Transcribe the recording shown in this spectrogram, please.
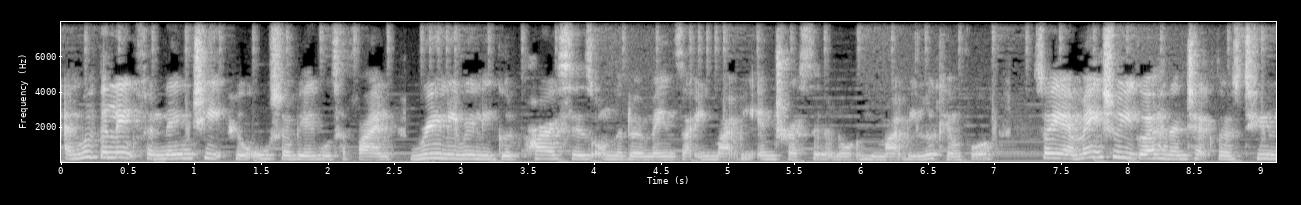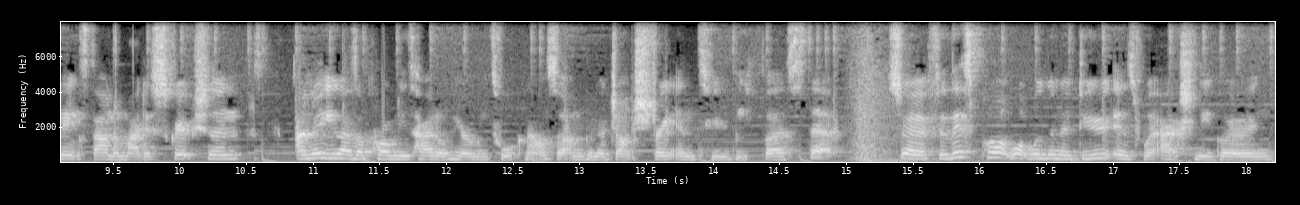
And with the link for Namecheap, you'll also be able to find really, really good prices on the domains that you might be interested in or you might be looking for. So yeah, make sure you go ahead and check those two links down in my description. I know you guys are probably tired of hearing me talk now, so I'm gonna jump straight into the first step. So for this part, what we're gonna do is we're actually going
